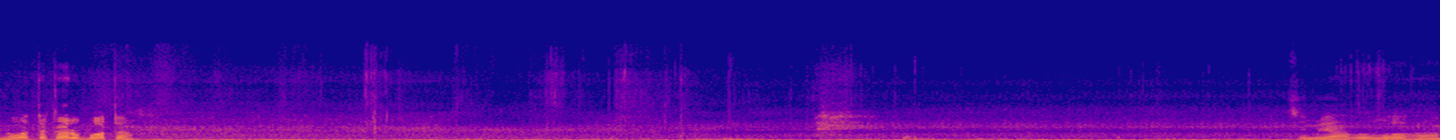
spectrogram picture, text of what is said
Ну от така робота. Земля волога.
